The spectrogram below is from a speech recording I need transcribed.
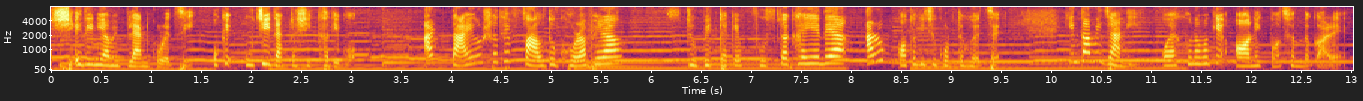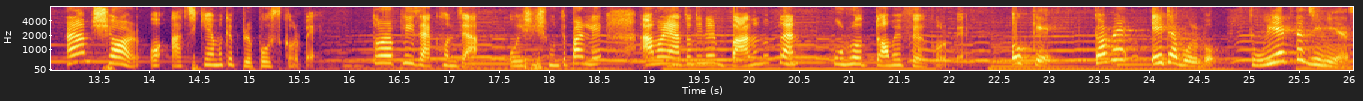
সেদিনই আমি প্ল্যান করেছি ওকে উচিত একটা শিক্ষা দিব। আর তাই ওর সাথে ফালতু ঘোরাফেরা স্টুপিডটাকে ফুসকা খাইয়ে দেয়া আরও কত কিছু করতে হয়েছে। কিন্তু আমি জানি ও এখন আমাকে অনেক পছন্দ করে। আর আই এম শিওর ও আজকে আমাকে প্রপোজ করবে। তোরা প্লিজ এখন যা। ও এসে শুনতে পারলে আমার এতদিনের বানানো প্ল্যান পুরো দমে ফেল করবে। ওকে তবে এটা বলব তুই একটা জিনিয়াস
